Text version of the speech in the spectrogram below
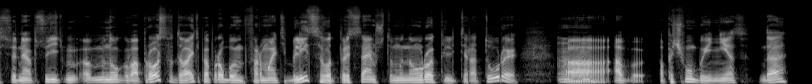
сегодня обсудить много вопросов. Давайте попробуем в формате Блица. Вот представим, что мы на уроке литературы, угу. а, а, а почему бы и нет, да?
